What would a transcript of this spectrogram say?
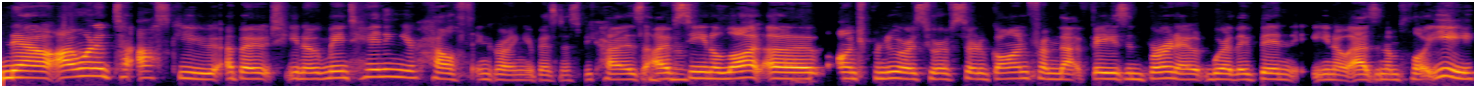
now, I wanted to ask you about, you know, maintaining your health and growing your business because mm-hmm. I've seen a lot of entrepreneurs who have sort of gone from that phase in burnout where they've been, you know, as an employee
